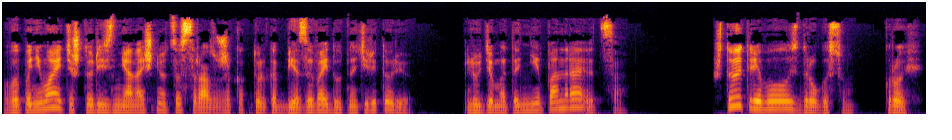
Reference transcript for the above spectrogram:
Вы понимаете, что резня начнется сразу же, как только безы войдут на территорию. Людям это не понравится. Что и требовалось Дрогосу — кровь.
